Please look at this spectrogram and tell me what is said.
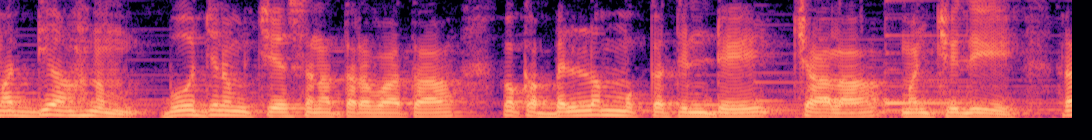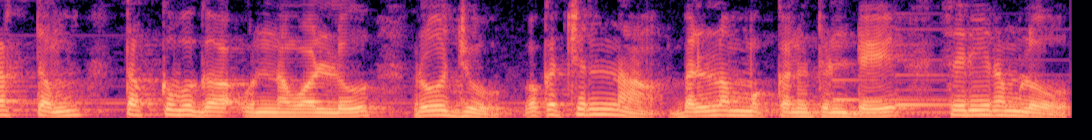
మధ్యాహ్నం భోజనం చేసిన తర్వాత ఒక బెల్లం ముక్క తింటే చాలా మంచిది. రక్తం తక్కువగా ఉన్నవాళ్ళు రోజు ఒక చిన్న బెల్లం ముక్కను తింటే శరీరంలో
